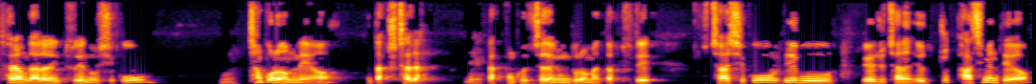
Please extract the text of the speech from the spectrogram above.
차량 나란히 두대 놓으시고 음, 창고는 없네요. 딱 주차장. 네. 네, 딱 벙커 주차장 용도로만 딱 두 대 주차하시고 일부 외 주차는 쭉 다 하시면 돼요.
